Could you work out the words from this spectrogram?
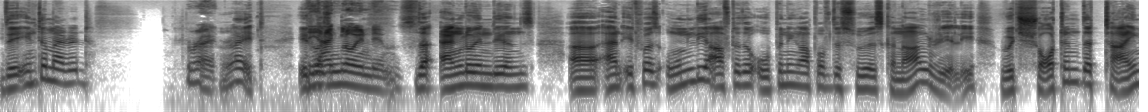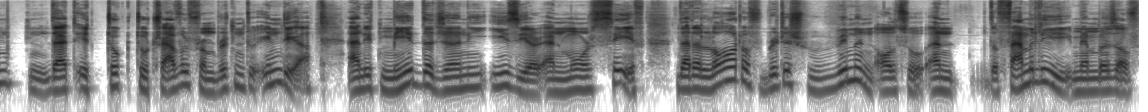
they intermarried. Right. Right. It the Anglo Indians. the Anglo Indians, uh, and it was only after the opening up of the Suez Canal, really, which shortened the time that it took to travel from Britain to India, and it made the journey easier and more safe. That a lot of British women also, and the family members of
